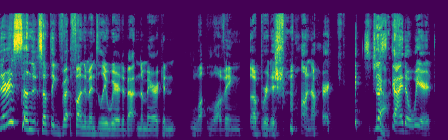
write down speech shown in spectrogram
there is some, something v- fundamentally weird about an American lo- loving a British monarch. It's just kind of weird,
